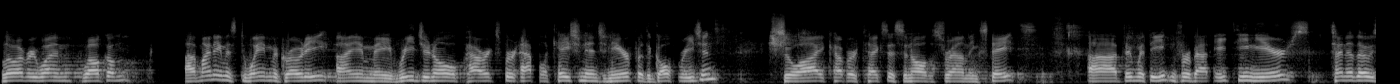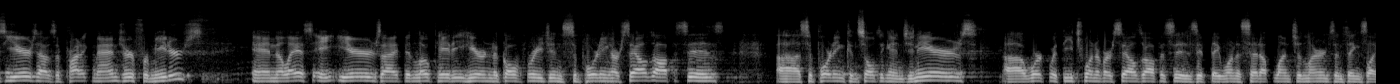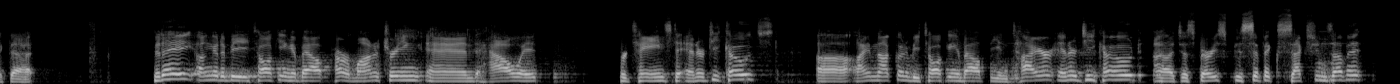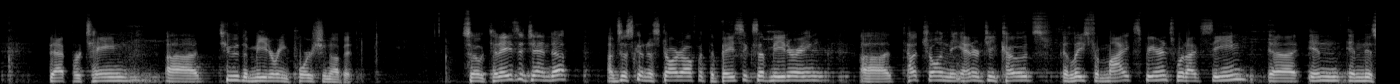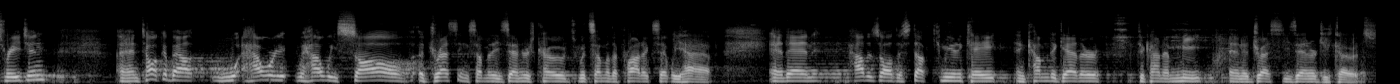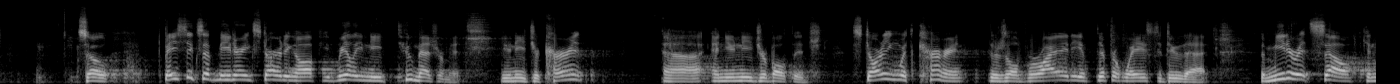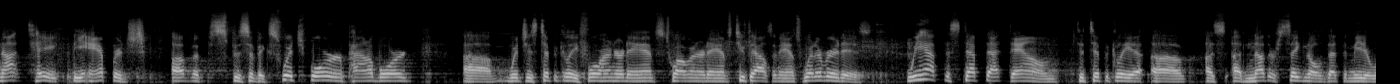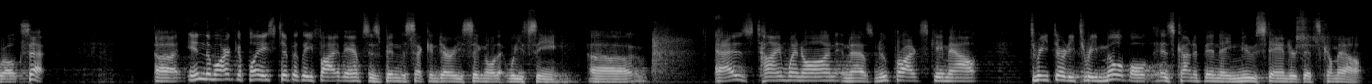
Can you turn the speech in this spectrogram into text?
Hello, everyone. Welcome. Uh, my name is Dwayne McGrody. I am a regional power expert application engineer for the Gulf region. So I cover Texas and all the surrounding states. Uh, I've been with Eaton for about 18 years. 10 of those years, I was a product manager for meters. And the last eight years, I've been located here in the Gulf region supporting our sales offices, uh, supporting consulting engineers, uh, work with each one of our sales offices if they want to set up lunch and learns and things like that. Today, I'm going to be talking about power monitoring and how it pertains to energy codes. Uh, I'm not going to be talking about the entire energy code, uh, just very specific sections of it that pertain uh, to the metering portion of it. So today's agenda, I'm just going to start off with the basics of metering, uh, touch on the energy codes, at least from my experience, what I've seen uh, in, in this region and talk about how we, how we solve addressing some of these energy codes with some of the products that we have. And then how does all this stuff communicate and come together to kind of meet and address these energy codes. So basics of metering starting off, you really need two measurements. You need your current uh, and you need your voltage. Starting with current, there's a variety of different ways to do that. The meter itself cannot take the amperage of a specific switchboard or panel board, uh, which is typically 400 amps, 1200 amps, 2000 amps, whatever it is. We have to step that down to typically a, a, a, another signal that the meter will accept. Uh, in the marketplace, typically 5 amps has been the secondary signal that we've seen. Uh, as time went on and as new products came out, 333 millivolt has kind of been a new standard that's come out.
